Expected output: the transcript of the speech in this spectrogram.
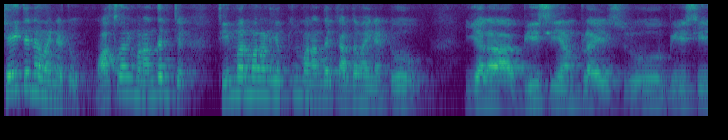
చైతన్యమైనట్టు వాస్తవానికి మనందరికి తీన్మార్ మల్లన్న చెప్తుంది మనందరికి అర్థమైనట్టు. ఇలా బీసీ ఎంప్లాయీస్ బీసీ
